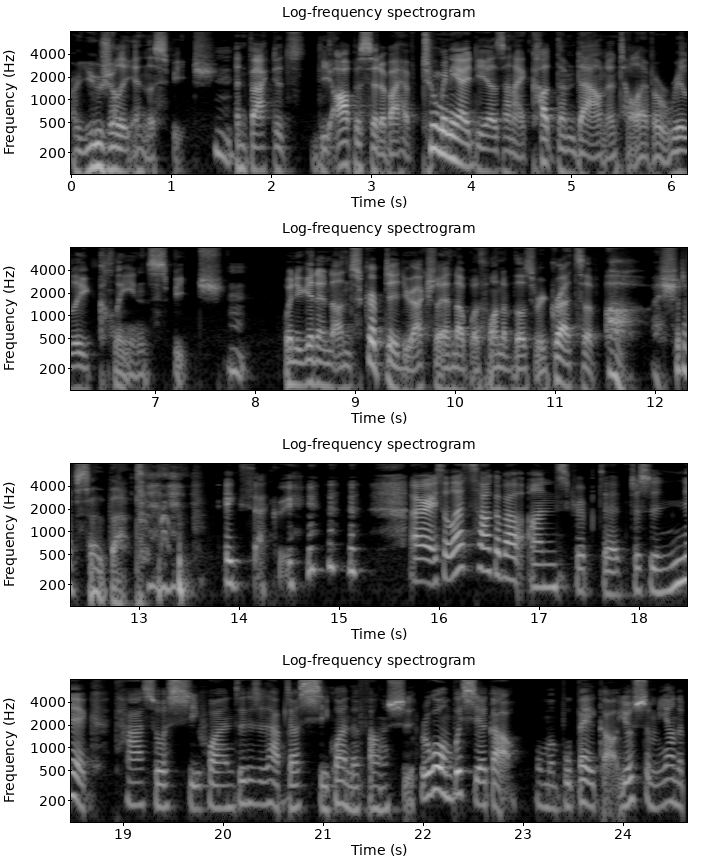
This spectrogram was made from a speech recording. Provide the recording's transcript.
are usually in the speech. Hmm. In fact, it's the opposite of I have too many ideas and I cut them down until I have a really clean speech. Hmm. When you get into unscripted, you actually end up with one of those regrets of, oh, I should have said that. exactly. All right, so let's talk about unscripted. 就是 Nick 他所喜欢，这个是他比较习惯的方式。如果我们不写稿，我们不背稿，有什么样的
